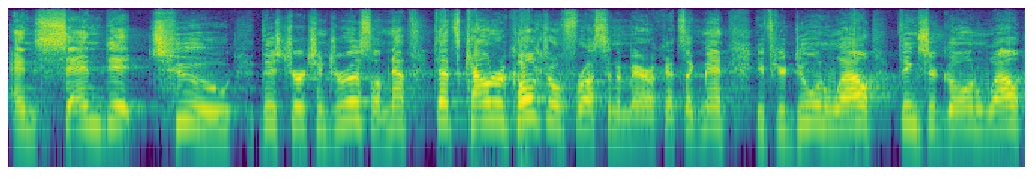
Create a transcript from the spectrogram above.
and send it to this church in Jerusalem. Now, that's countercultural for us in America. It's like, man, if you're doing well, things are going well,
